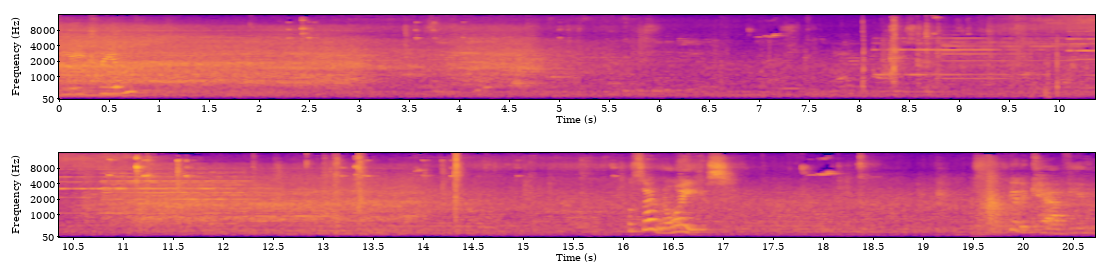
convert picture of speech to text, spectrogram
the atrium. That noise? Get a cab view.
